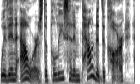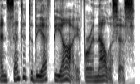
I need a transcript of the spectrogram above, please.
Within hours, the police had impounded the car and sent it to the FBI for analysis.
